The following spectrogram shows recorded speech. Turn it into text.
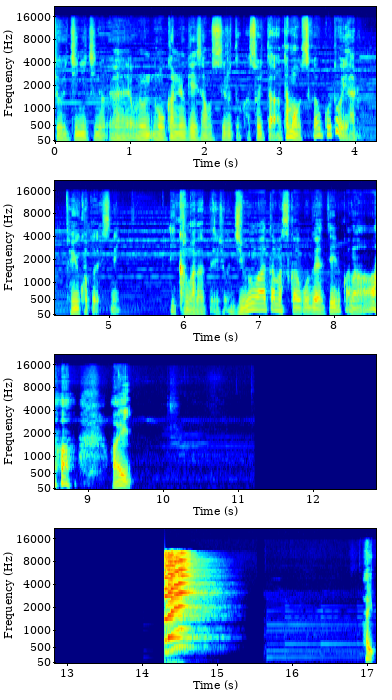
今日一日の,、えー、のお金の計算をするとか、そういった頭を使うことをやるということですね。いかがだったでしょう？自分は頭使うことをやっているかな？はい。はい。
